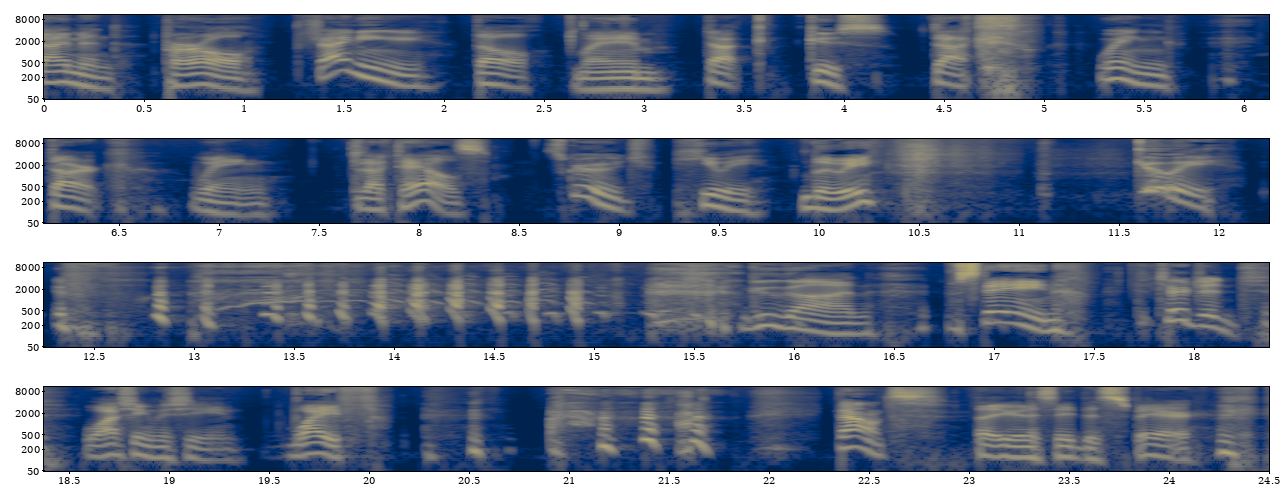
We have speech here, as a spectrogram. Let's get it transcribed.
Diamond. Pearl. Shiny. Dull. Lame. Duck. Goose. Duck. Wing. Dark. Wing. DuckTales. Scrooge. Huey. Louie. Gooey. Gugon. Stain. Detergent. Washing machine. Wife. Bounce. Thought you were going to say despair. Wait,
